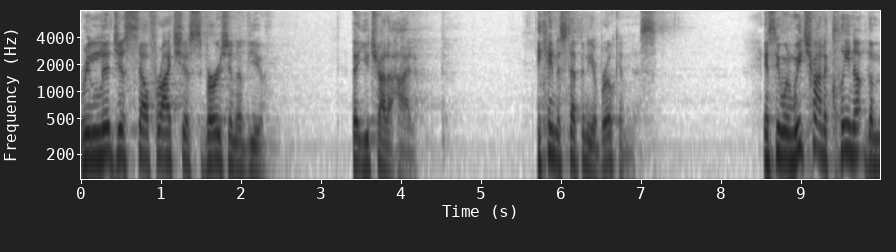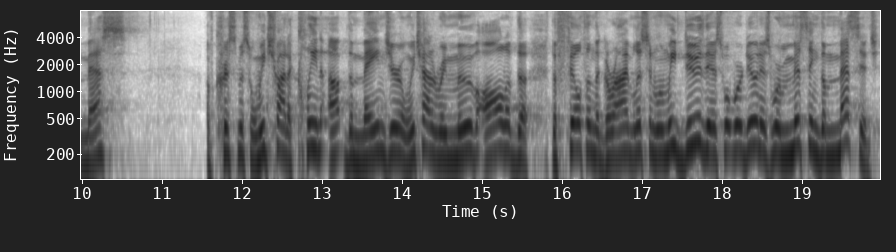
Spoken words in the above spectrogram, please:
religious, self righteous version of you that you try to hide. He came to step into your brokenness. And see, when we try to clean up the mess of Christmas, when we try to clean up the manger, when we try to remove all of the, the filth and the grime, listen, when we do this, what we're doing is we're missing the message.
